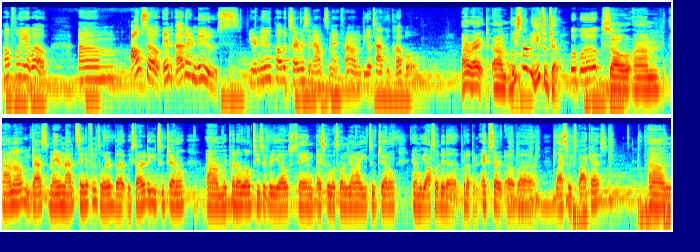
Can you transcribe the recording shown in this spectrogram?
hopefully it will. Um, also, in other news, your new public service announcement from the Otaku couple. All right. Um, we started a YouTube channel. Whoop whoop. So um, I don't know. You guys may have not seen it from Twitter, but we started a YouTube channel. Um, we put a little teaser video saying basically what's going to be on our YouTube channel, and we also did a put up an excerpt of uh, last week's podcast. Um,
